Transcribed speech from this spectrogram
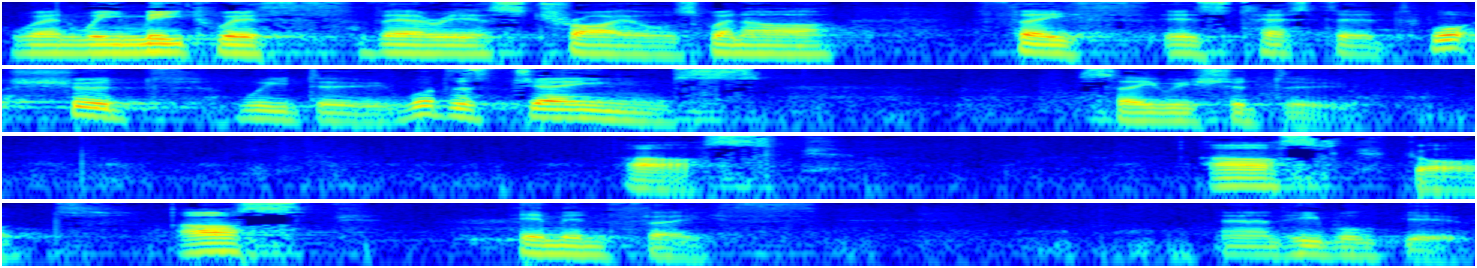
when we meet with various trials, when our faith is tested. What should we do? What does James say we should do? Ask. Ask God. Ask Him in faith. And He will give.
